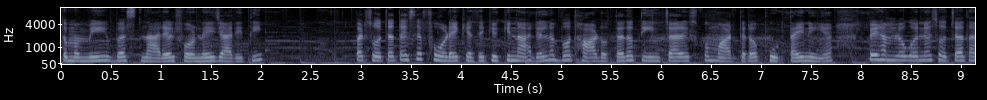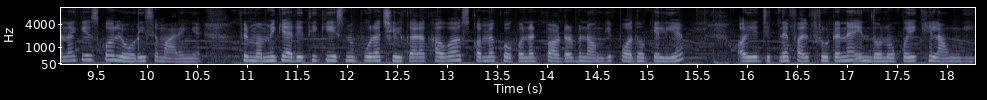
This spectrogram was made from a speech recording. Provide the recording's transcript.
तो मम्मी बस नारियल फोड़ने ही जा रही थी। पर सोचा था इसे फोड़े कैसे, क्योंकि नारियल ना बहुत हार्ड होता है तो तीन चार इसको मारते रहो, फूटता ही नहीं है। फिर हम लोगों ने सोचा था ना कि इसको लोड़ी से मारेंगे। फिर मम्मी कह रही थी कि इसमें पूरा छिलका रखा हुआ है, उसको मैं कोकोनट पाउडर बनाऊँगी पौधों के लिए। और ये जितने फल फ्रूट हैं ना, इन दोनों को ही खिलाऊँगी।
